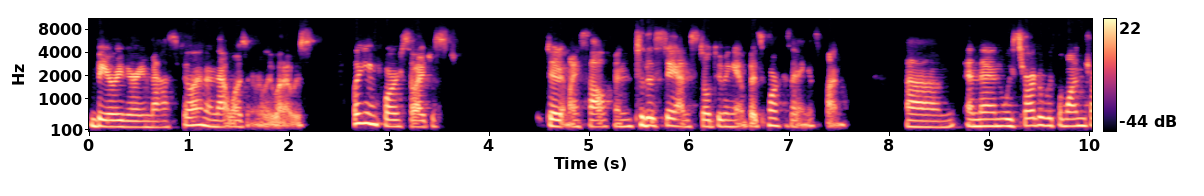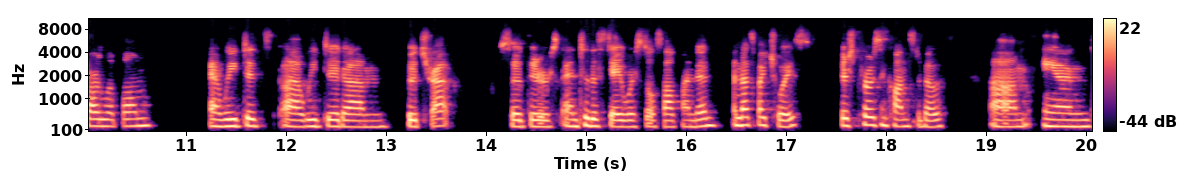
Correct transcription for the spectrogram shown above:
very very masculine, and that wasn't really what I was looking for. So I just did it myself. And to this day, I'm still doing it, but it's more because I think it's fun. Um, and then we started with the one jar lip balm and we did, uh, we did um, bootstrap. So there's, and to this day, we're still self funded and that's by choice. There's pros and cons to both. Um, and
